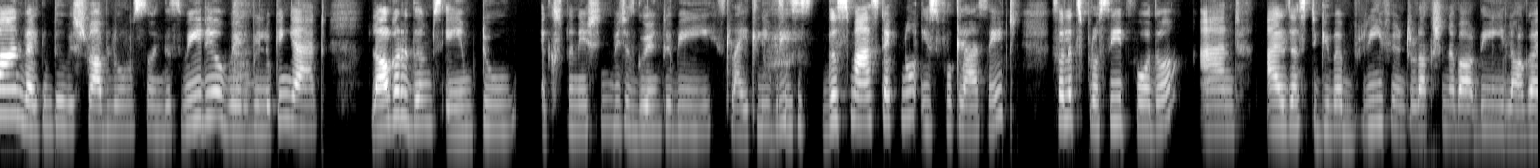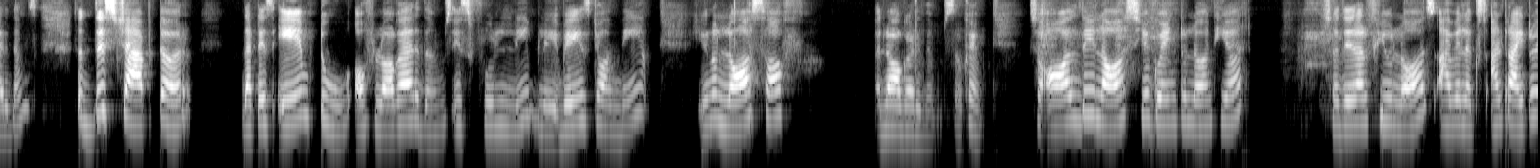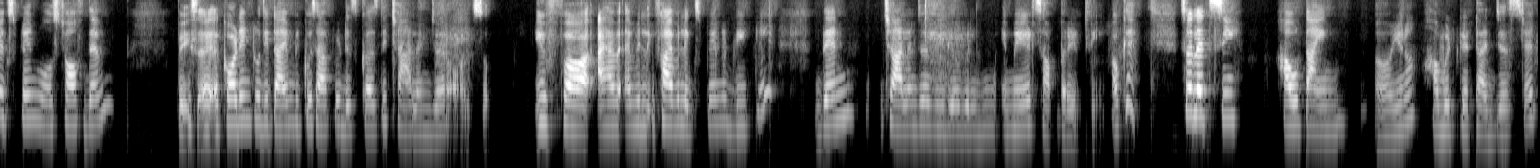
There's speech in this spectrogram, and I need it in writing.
everyone, welcome to Vishwa. So in this video, we'll be looking at logarithms aim to explanation which is going to be slightly brief. This, is, this Maths Techno is for class 8. So let's proceed further and I'll just give a brief introduction about the logarithms. So this chapter that is aim 2 of logarithms is fully based on the you know laws of logarithms okay so all the laws you're going to learn here so there are few laws. I will i'll try to explain most of them according to the time because i have to discuss the challenger also. If uh, i have I will if i will explain it deeply then challenger video will be made separately. Okay? So let's see how time uh, you know how it get adjusted.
